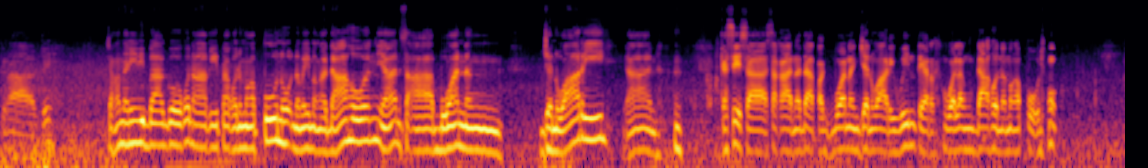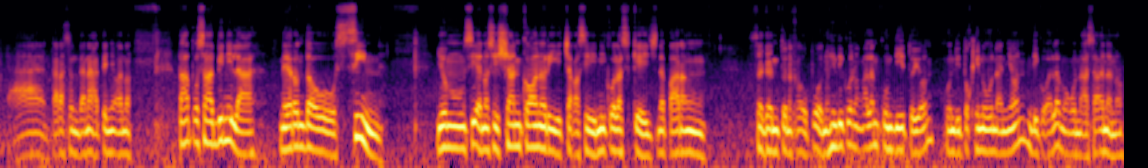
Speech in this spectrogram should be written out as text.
Grabe. Tsaka naninibago ako, nakakita ko ng mga puno na may mga dahon, yan, sa ah, buwan ng January, yan. Kasi sa sa Canada, pag buwan ng January, winter, walang dahon ng mga puno. Yan, tara sundan natin yung ano. Tapos sabi nila, meron daw scene. Yung si ano si Sean Connery tsaka si Nicolas Cage na parang sa ganito nakaupo no? Hindi ko lang alam kung dito yon kung dito kinunan yon hindi ko alam kung nasaan ano.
